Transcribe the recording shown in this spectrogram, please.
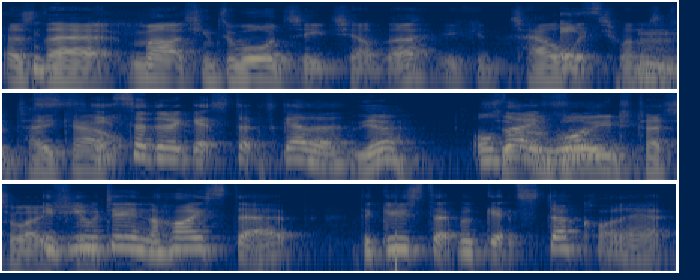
As they're marching towards each other, you could tell It's- which ones to hmm. take out. It's so that it gets stuck together. yeah. Although so avoid one- tessellation. If you were doing the high step, the goose step would get stuck on it,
